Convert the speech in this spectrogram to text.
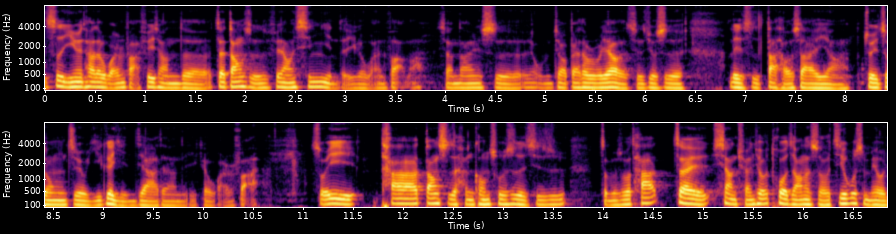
次，因为它的玩法非常的，在当时非常新颖的一个玩法嘛，相当于是我们叫 Battle Royale，其实就是类似大逃杀一样，最终只有一个赢家这样的一个玩法。所以它当时横空出世，其实。怎么说？他在向全球扩张的时候，几乎是没有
